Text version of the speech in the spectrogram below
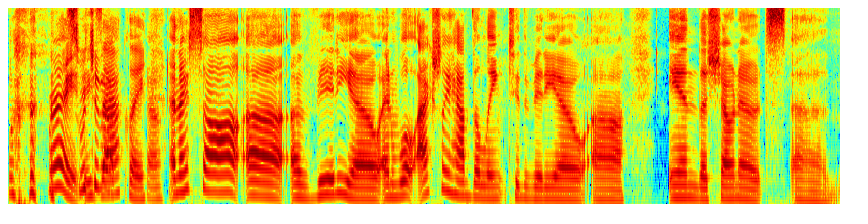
right Switch it up. exactly Yeah. and i saw uh, a video and we'll actually have the link to the video uh, in the show notes um,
